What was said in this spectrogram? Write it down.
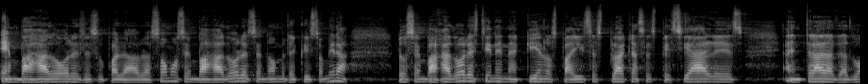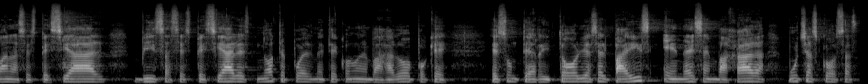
Embajadores de su palabra. Somos embajadores en nombre de Cristo. Mira, los embajadores tienen aquí en los países placas especiales, entradas de aduanas especial, visas especiales. No te puedes meter con un embajador porque es un territorio, es el país en esa embajada, muchas cosas.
